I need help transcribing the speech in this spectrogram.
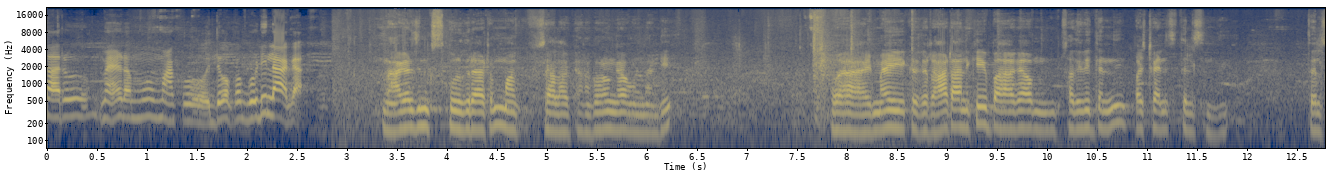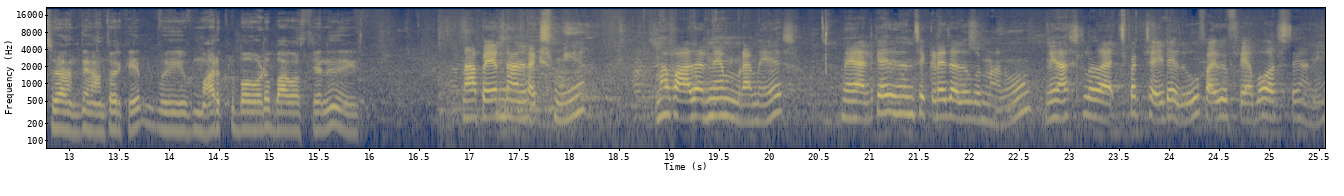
సారు మేడము మాకు ఇది ఒక గుడిలాగా నాగార్జున స్కూల్కి రావడం మాకు చాలా అనుకూలంగా ఉందండి అమ్మాయి ఇక్కడికి రావడానికి బాగా చదివిద్దని ఫస్ట్ ఆయన తెలిసింది తెలుసు అంతే అంతవరకే మార్కులు కూడా బాగా వస్తాయని నా పేరు ధనలక్ష్మి మా ఫాదర్ నేమ్ రమేష్ నేను ఎల్కేజీ నుంచి ఇక్కడే చదువుకున్నాను నేను అసలు ఎక్స్పెక్ట్ చేయలేదు ఫైవ్ ఫిఫ్టీ అబో వస్తాయని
